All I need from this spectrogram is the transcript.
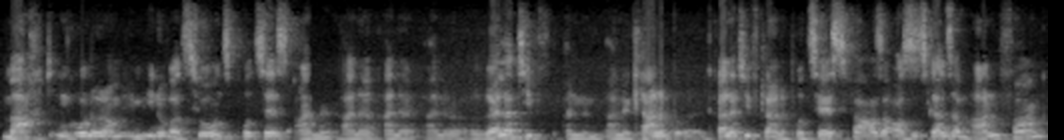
macht im Grunde genommen im Innovationsprozess eine, eine, eine, eine, relativ, eine, eine kleine, relativ kleine Prozessphase aus. Das ist ganz am Anfang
